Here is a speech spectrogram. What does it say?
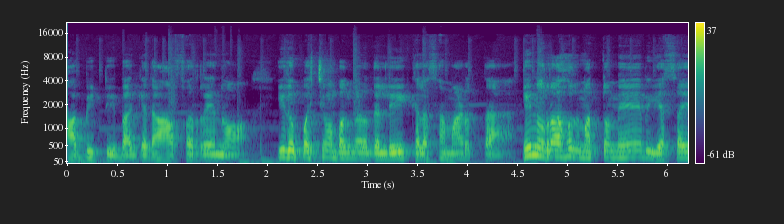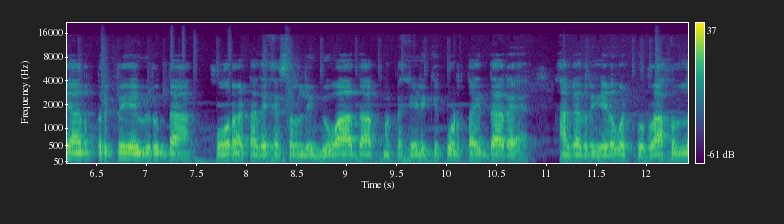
ಆ ಬಿಟ್ಟಿ ಭಾಗ್ಯದ ಆಫರ್ ಏನೋ ಇದು ಪಶ್ಚಿಮ ಬಂಗಾಳದಲ್ಲಿ ಕೆಲಸ ಮಾಡುತ್ತಾ? ಇನ್ನು ರಾಹುಲ್ ಮತ್ತೊಮ್ಮೆ ಎಸ್ ಐ ಆರ್ ಪ್ರಕ್ರಿಯೆ ವಿರುದ್ಧ ಹೋರಾಟದ ಹೆಸರಲ್ಲಿ ವಿವಾದಾತ್ಮಕ ಹೇಳಿಕೆ ಕೊಡ್ತಾ ಇದ್ದಾರೆ. ಹಾಗಾದರೆ ಎಡವಟ್ಟು ರಾಹುಲ್ಲ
